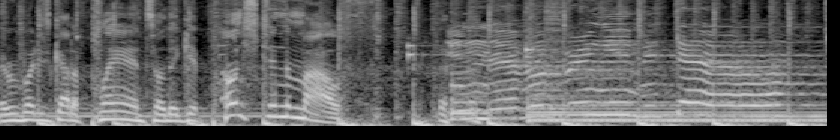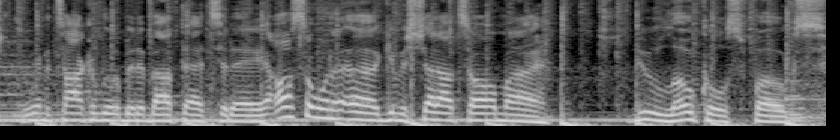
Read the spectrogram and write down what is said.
everybody's got a plan so they get punched in the mouth. We're going to talk a little bit about that today. I also want to uh, give a shout out to all my new locals folks.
